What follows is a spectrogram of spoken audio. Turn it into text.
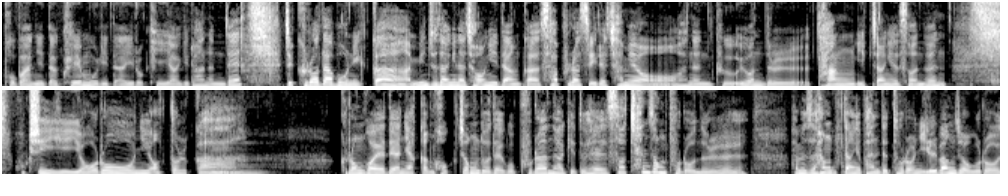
법안이다, 괴물이다 이렇게 이야기를 하는데 이제 그러다 보니까 민주당이나 정의당, 그러니까 4 플러스 1에 참여하는 그 의원들 당 입장에서는 혹시 이 여론이 어떨까 음. 그런 거에 대한 약간 걱정도 되고 불안하기도 해서 찬성 토론을 하면서 한국당의 반대 토론이 일방적으로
